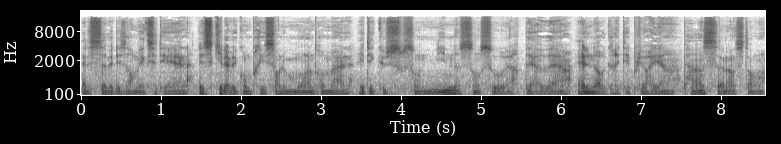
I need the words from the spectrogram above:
elle savait désormais que c'était elle. Et ce qu'il avait compris sans le moindre mal était que sous son innocent sourire pervers, elle ne regrettait plus rien, pas un seul instant.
